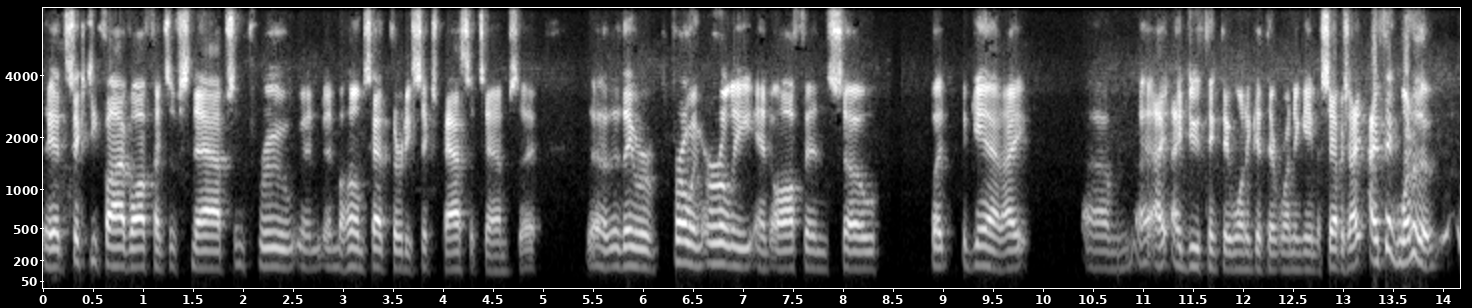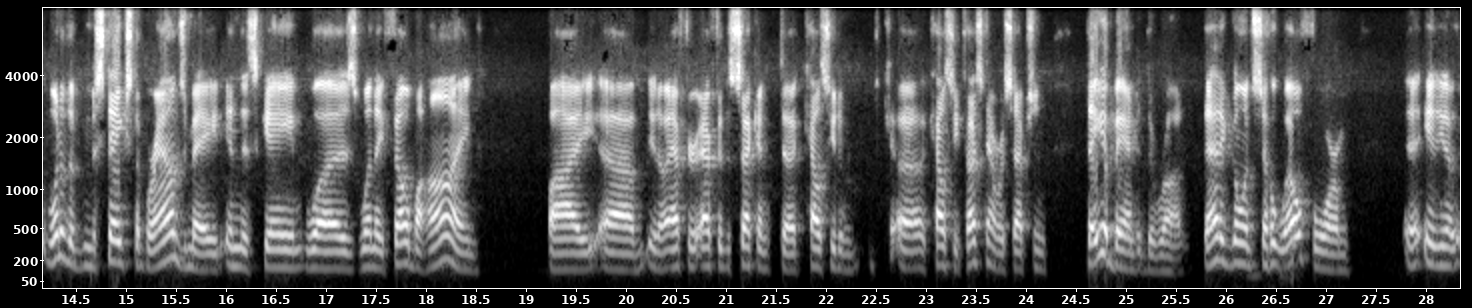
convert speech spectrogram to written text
They had 65 offensive snaps and threw, and, and Mahomes had 36 pass attempts. Uh, they were throwing early and often. So, but again, I, um, I, I do think they want to get that running game established. I, I, think one of the one of the mistakes the Browns made in this game was when they fell behind by uh, you know after after the second uh, Kelce to, uh, Kelce touchdown reception, they abandoned the run. That had going so well for them you know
